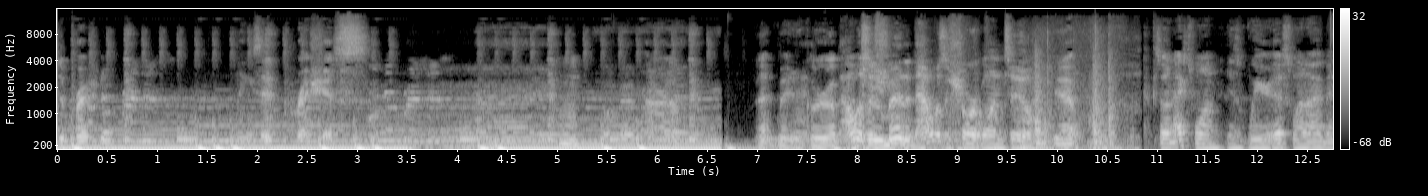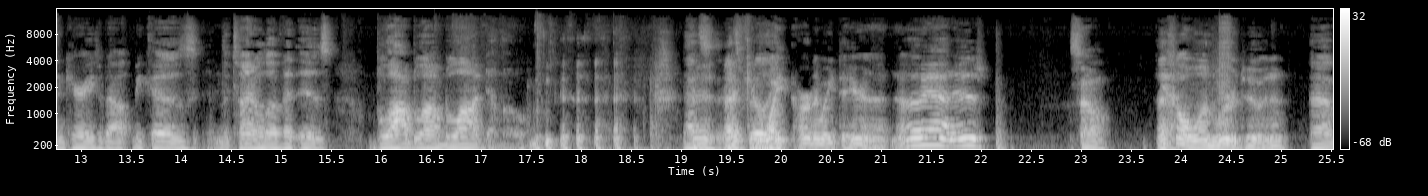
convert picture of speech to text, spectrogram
depression? I think he said precious. Hmm. I don't know. That made it clear up That to was a two sh- minutes. that was a short one too. Yep. So next one is weird. This one I've been curious about because the title of it is blah blah blah demo. That's Yeah, I can really wait, hardly wait to hear that. Oh yeah, it is. so. That's Yeah. all one word too, isn't it? Uh,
